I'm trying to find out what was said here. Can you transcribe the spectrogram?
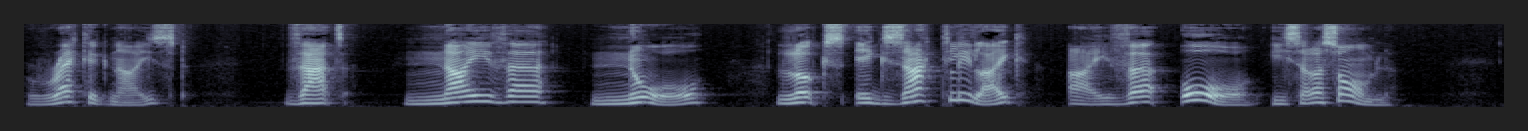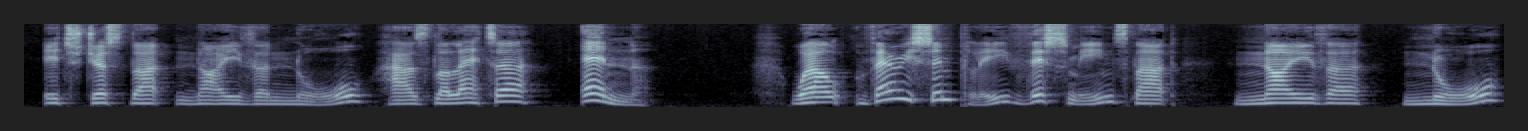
recognized, that neither nor looks exactly like either or. Il se. It's just that neither nor has the letter N. Well, very simply, this means that neither nor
